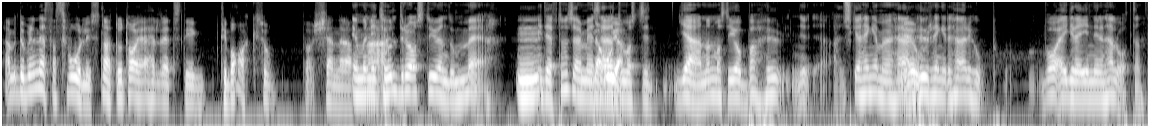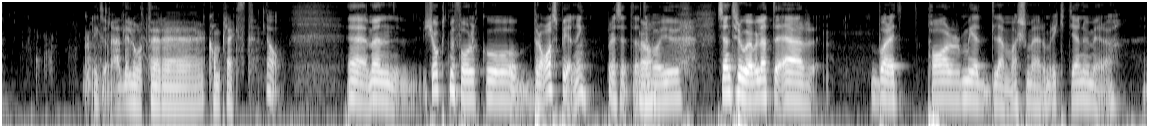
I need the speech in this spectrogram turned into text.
Ja men då blir det nästan svårlyssnat. Då tar jag hellre ett steg tillbaka så känner att Ja men i nej. Tull dras du ju ändå med Mm. I Deftones är det mer Ja, så här oh att ja. du måste Hjärnan måste jobba Hur, ska jag hänga med här? Jo. Hur hänger det här ihop? Vad är grejen i den här låten? Liksom. Ja, det låter eh, komplext. Eh, Men tjockt med folk och bra spelning på det sättet att Ja. det var ju Sen tror jag väl att det är bara ett par medlemmar som är de riktiga numera Eh,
